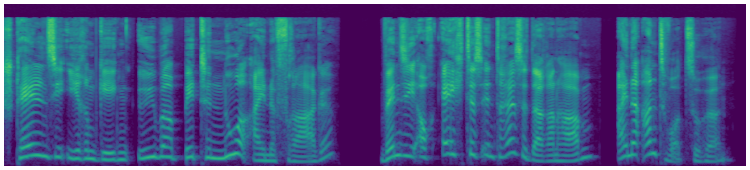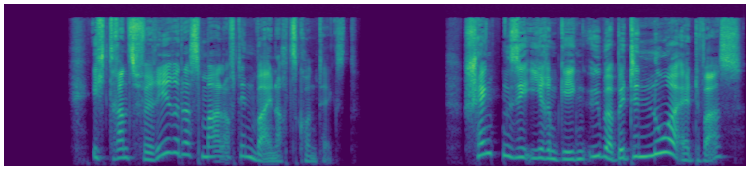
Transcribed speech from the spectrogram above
stellen Sie Ihrem Gegenüber bitte nur eine Frage, wenn Sie auch echtes Interesse daran haben, eine Antwort zu hören. Ich transferiere das mal auf den Weihnachtskontext. Schenken Sie Ihrem Gegenüber bitte nur etwas,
